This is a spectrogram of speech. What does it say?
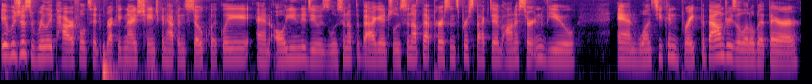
it was just really powerful to recognize change can happen so quickly. And all you need to do is loosen up the baggage, loosen up that person's perspective on a certain view. And once you can break the boundaries a little bit there,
